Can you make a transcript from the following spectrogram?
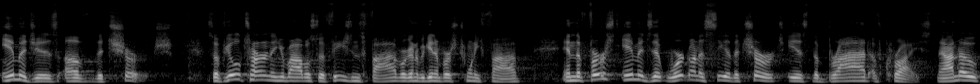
images of the church. So if you'll turn in your Bibles to Ephesians 5, we're going to begin in verse 25. And the first image that we're going to see of the church is the bride of Christ. Now, I know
